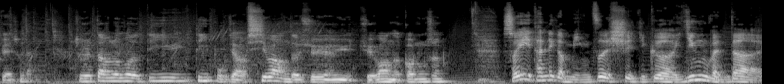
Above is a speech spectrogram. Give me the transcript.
原声带。这这是弹丸论破的第一第一部，叫《希望的学员与绝望的高中生》。所以它那个名字是一个英文的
